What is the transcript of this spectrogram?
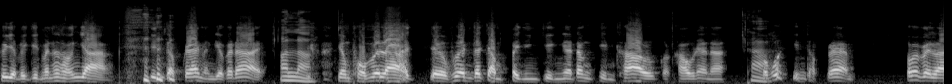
คืออย่าไปกินมันทั้งสองอย่าง กินกับแกล้มอย่างเดียวก็ได้อ๋อเหรออย่างผมเวลาเจอเพื่อนถ้าจำเป็นจริงๆเนี่ยต้องกินข้าวกับเขาเนี่ยนะค่ะผมก็กินกับแกล้มก็ไม่เป็นไร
